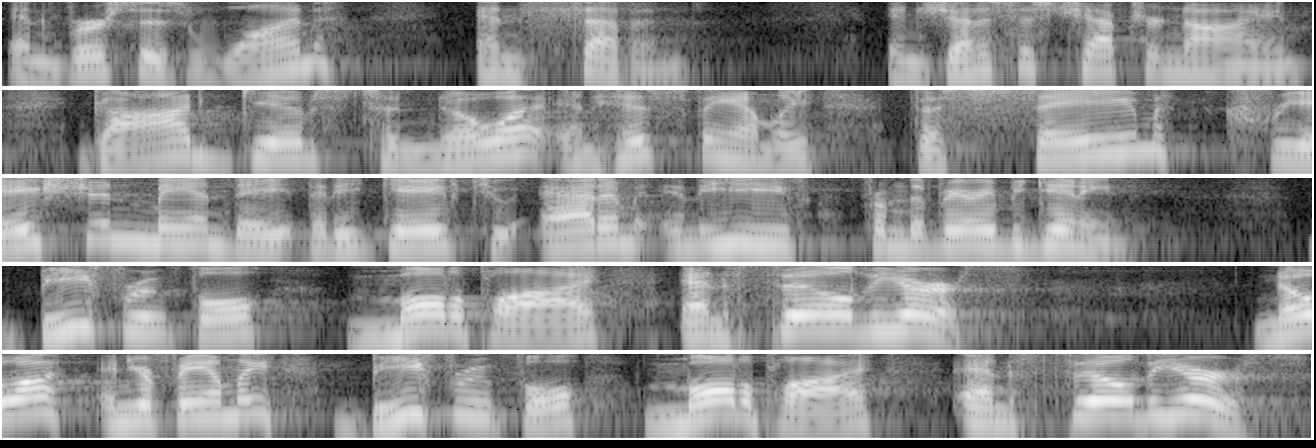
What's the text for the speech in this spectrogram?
and verses 1 and 7. In Genesis chapter 9, God gives to Noah and his family the same creation mandate that he gave to Adam and Eve from the very beginning be fruitful, multiply, and fill the earth. Noah and your family, be fruitful, multiply, and fill the earth.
